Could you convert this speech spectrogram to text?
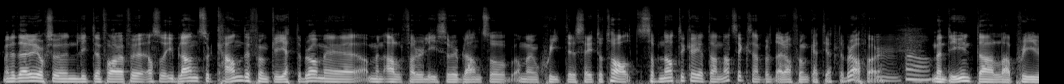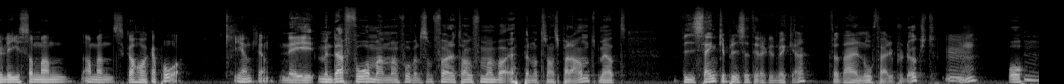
Men det där är ju också en liten fara, för alltså ibland så kan det funka jättebra med men alfa-releaser och ibland så ja, men, skiter det sig totalt. Subnautica är ett annat exempel där det har funkat jättebra för. Mm. Ja. Men det är ju inte alla pre-release som man, ja, man ska haka på, egentligen. Nej, men där får man, man får väl som företag får man vara öppen och transparent med att vi sänker priset tillräckligt mycket för att det här är en ofärdig produkt. Mm. Och Mm.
